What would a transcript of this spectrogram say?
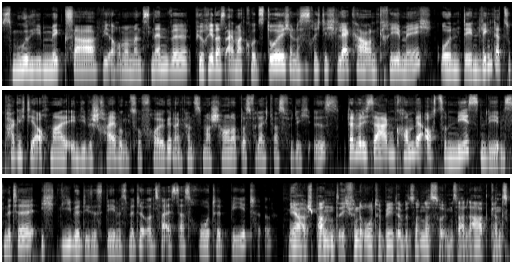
Smoothie-Mixer, wie auch immer man es nennen will. Püriere das einmal kurz durch und das ist richtig lecker und cremig. Und den Link dazu packe ich dir auch mal in die Beschreibung zur Folge. Dann kannst du mal schauen, ob das vielleicht was für dich ist. Dann würde ich sagen, kommen wir auch zum nächsten Lebensmittel. Ich liebe dieses Lebensmittel und zwar ist das rote Beete. Ja, spannend. Ich finde rote Beete besonders so im Salat ganz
